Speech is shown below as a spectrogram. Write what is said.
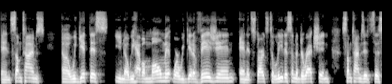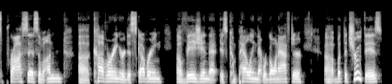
and sometimes uh, we get this. You know, we have a moment where we get a vision, and it starts to lead us in a direction. Sometimes it's this process of uncovering uh, or discovering a vision that is compelling that we're going after. Uh, but the truth is,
